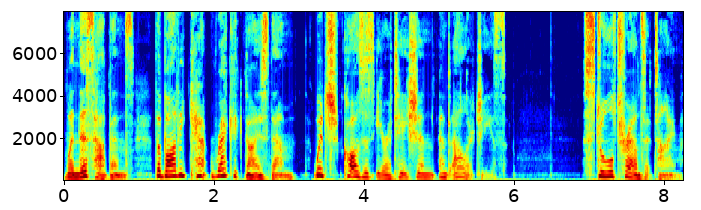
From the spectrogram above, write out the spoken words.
When this happens, the body can't recognize them, which causes irritation and allergies. Stool transit time.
